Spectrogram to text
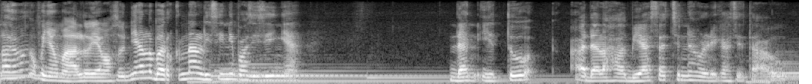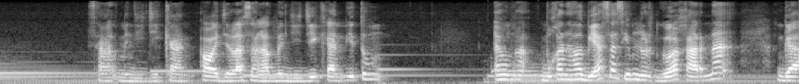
Lo emang gak punya malu ya? Maksudnya lo baru kenal di sini posisinya. Dan itu adalah hal biasa cenah udah dikasih tahu. Sangat menjijikan. Oh jelas sangat menjijikan. Itu emang bukan hal biasa sih menurut gue karena nggak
